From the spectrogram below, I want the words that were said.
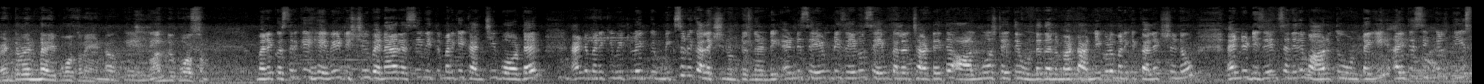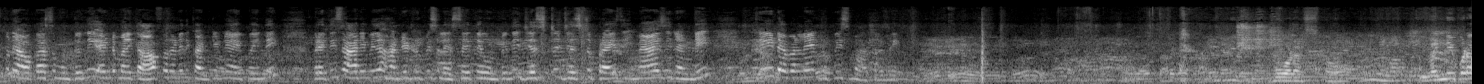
వెంట వెంటనే అయిపోతున్నాయండి. అందుకోసం. మనకి వచ్చరికి హెవీ టిష్యూ బెనారసి విత్ మనకి కంచి బార్డర్ అండ్ మనకి వీటిలో మిక్స్డ్ కలెక్షన్ ఉంటుందండి. And same design same colour chart అయితే ఆల్మోస్ట్ అయితే ఉండదన్నమాట. అన్ని కూడా మనకి కలెక్షన్ అండ్ డిజైన్స్ అనేది మారుతూ ఉంటాయి. అయితే సింగిల్ తీసుకునే అవకాశం ఉంటుంది. అండ్ మనకి ఆఫర్ అనేది కంటిన్యూ అయిపోయింది. ప్రతి సారీ మీద హండ్రెడ్ రూపీస్ లెస్ అయితే ఉంటుంది. జస్ట్ జస్ట్ ప్రైస్ ఇమాజిన్ అండి. త్రీ డబల్ నైన్ రూపీస్ మాత్రమే. బోర్డర్స్తో ఇవన్నీ కూడా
